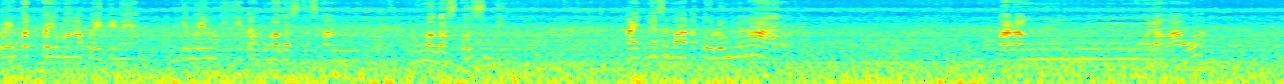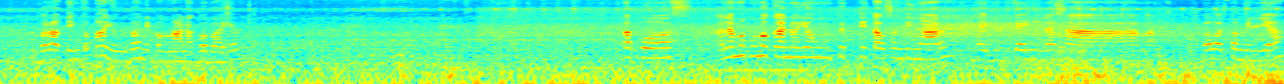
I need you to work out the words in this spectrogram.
Kuripot pa yung mga Kuwaiti na yan. Hindi mo yan makikita gumagastos kang gumagastos. Hindi. Kahit nga sa mga katulong nila, parang walang awa. Barating ka pa, yung iba, hindi pa nga nagbabayad. Tapos, alam mo kung magkano yung 50,000 dinar na ibibigay nila sa bawat pamilya?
